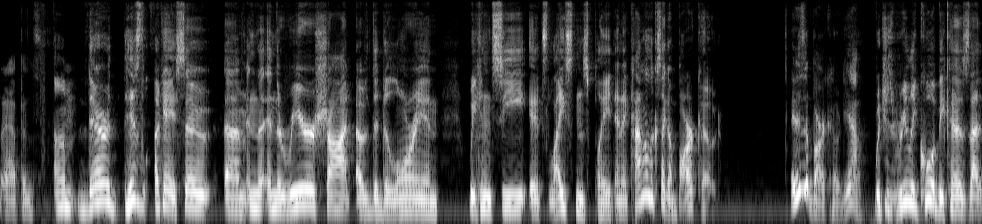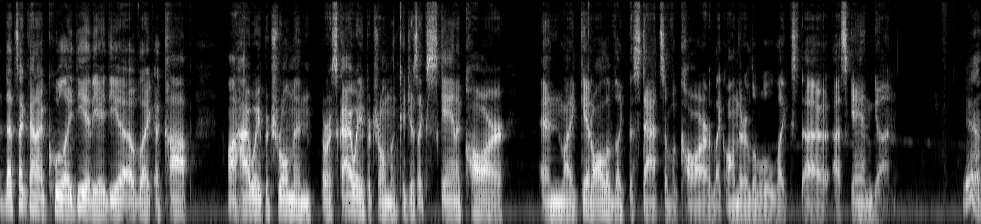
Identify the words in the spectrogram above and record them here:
that happens. Um, there his okay. So um, in the in the rear shot of the DeLorean, we can see its license plate, and it kind of looks like a barcode, It is a barcode, yeah. which is really cool because that that's a kind of cool idea. The idea of like a cop, a highway patrolman or a skyway patrolman could just like scan a car and like get all of like the stats of a car like on their little like uh, a scan gun. Yeah.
